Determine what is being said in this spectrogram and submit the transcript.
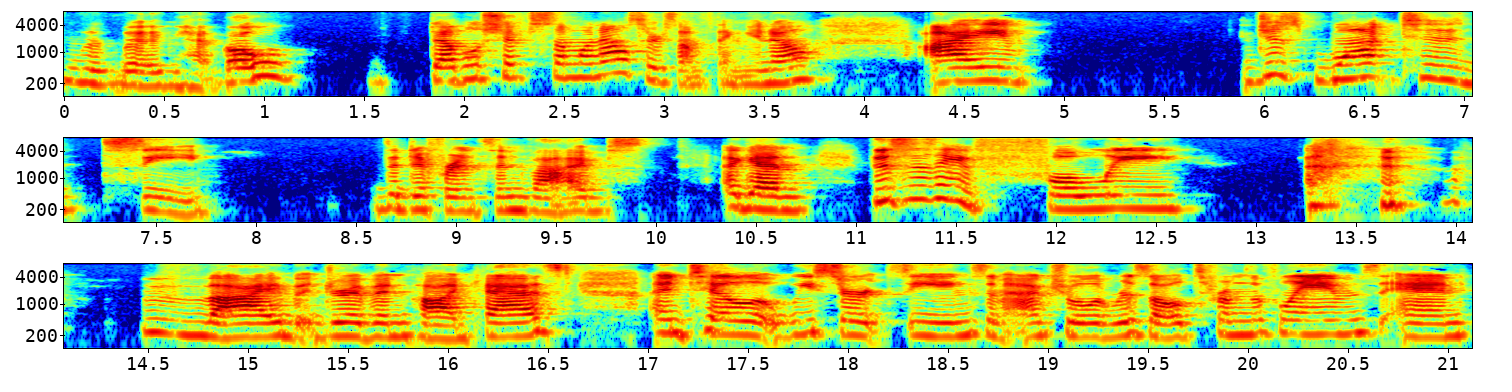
Go double shift someone else or something, you know? I just want to see the difference in vibes. Again, this is a fully vibe driven podcast until we start seeing some actual results from the Flames. And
